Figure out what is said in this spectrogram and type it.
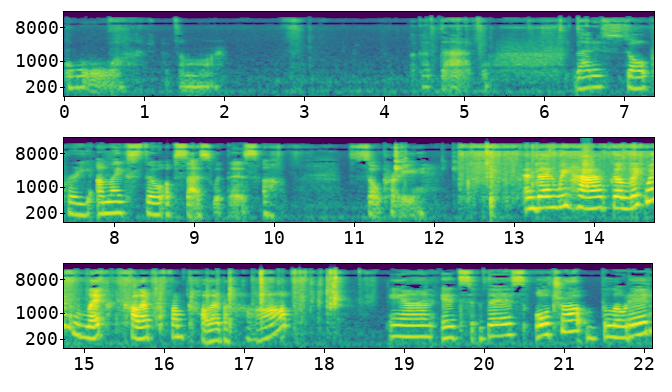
Oh, put some more. Look at that. That is so pretty. I'm like still obsessed with this. so pretty. And then we have the liquid lip color from ColourPop. And it's this ultra bloated,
